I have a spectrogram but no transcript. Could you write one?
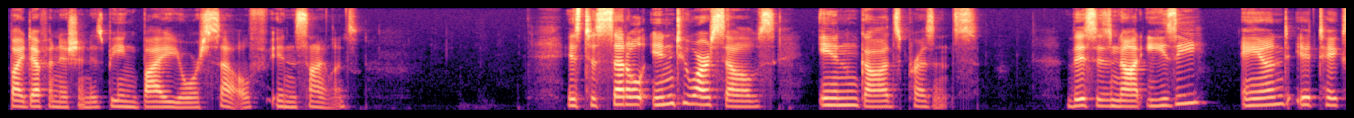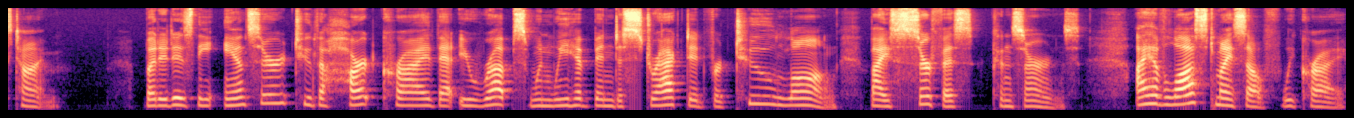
by definition is being by yourself in silence, is to settle into ourselves in God's presence. This is not easy and it takes time but it is the answer to the heart cry that erupts when we have been distracted for too long by surface concerns. I have lost myself, we cry.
